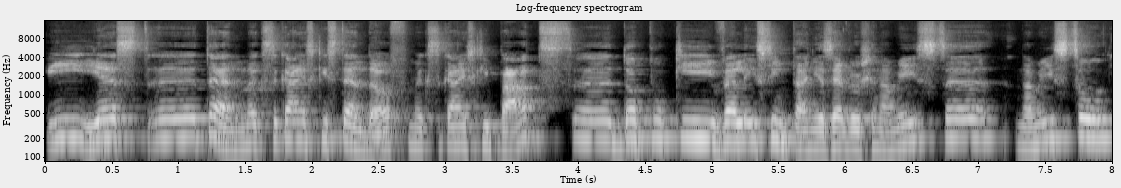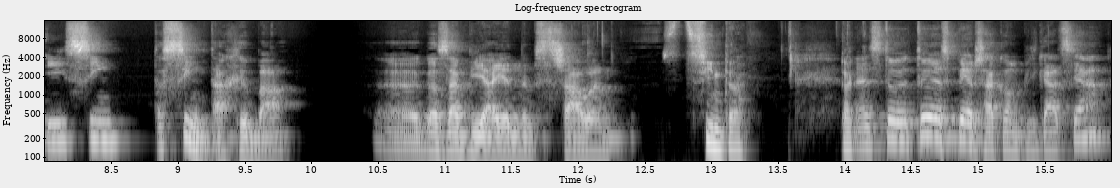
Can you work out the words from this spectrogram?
I jest y, ten meksykański standoff, meksykański pad, y, dopóki Vel i Sinta nie zjawią się na, miejsce, na miejscu i Sin, to Sinta chyba y, go zabija jednym strzałem. Sinta. Tak. Więc tu, tu jest pierwsza komplikacja,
